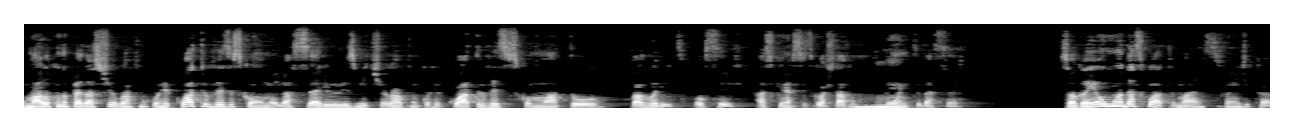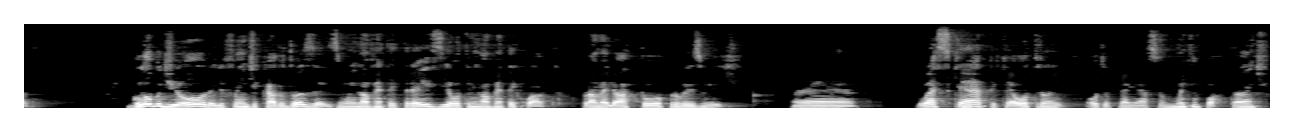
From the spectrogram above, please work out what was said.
o maluco no pedaço chegou a concorrer quatro vezes como melhor série e o Smith chegou a concorrer quatro vezes como ator favorito. Ou seja, as crianças gostavam muito da série. Só ganhou uma das quatro, mas foi indicado. Globo de Ouro ele foi indicado duas vezes, um em 93 e outro em 94, para melhor ator para Will Smith. É, o SCAP, que é outro, outra premiação muito importante,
